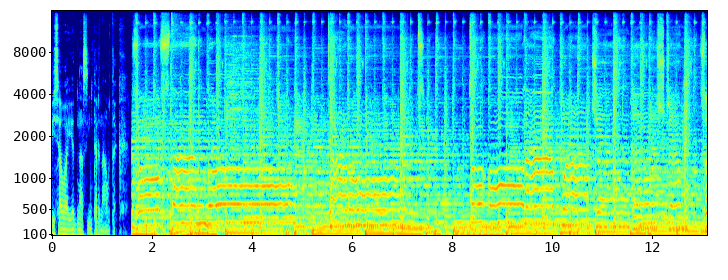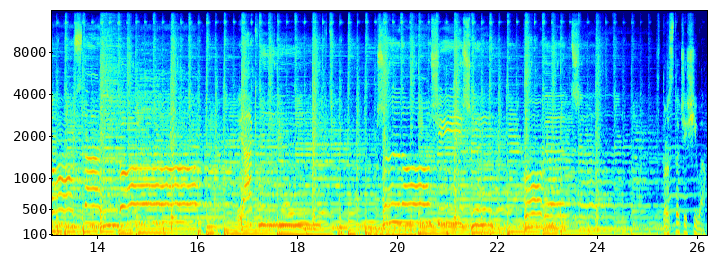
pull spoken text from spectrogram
pisała jedna z internautek. Zostań, bo... istocie siła.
